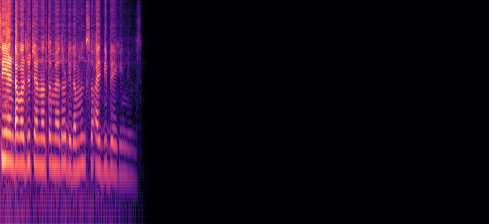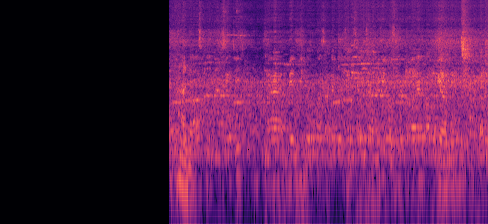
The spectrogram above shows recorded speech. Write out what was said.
ਸੀਐਨਡਬਲਯੂ ਚੈਨਲ ਤੋਂ ਮੈਂ ਤੁਹਾਡੀ ਰਮਨ ਸੋ ਅੱਜ ਦੀ ਬ੍ਰੇਕਿੰਗ ਨਿਊਜ਼ ਹਾਂਜੀ। ਮੈਂ ਬੇਨਤੀ ਕਰੂੰਗਾ ਸਾਡੇ ਕੋਲ ਜਨਸੇਵਾ ਚੱਲ ਰਹੀ ਹਸਪੀਟਲ ਬਾਰੇ ਤੁਹਾਨੂੰ ਗਿਆਨ ਦੇਣ ਤੁਹਾਨੂੰ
